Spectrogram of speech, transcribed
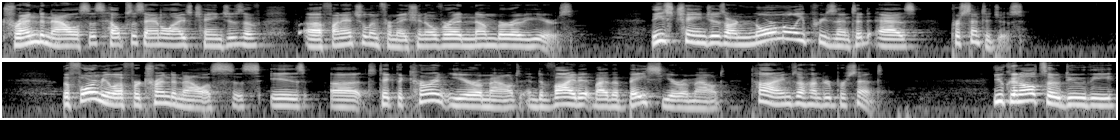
Trend analysis helps us analyze changes of uh, financial information over a number of years. These changes are normally presented as percentages. The formula for trend analysis is uh, to take the current year amount and divide it by the base year amount times 100%. You can also do the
